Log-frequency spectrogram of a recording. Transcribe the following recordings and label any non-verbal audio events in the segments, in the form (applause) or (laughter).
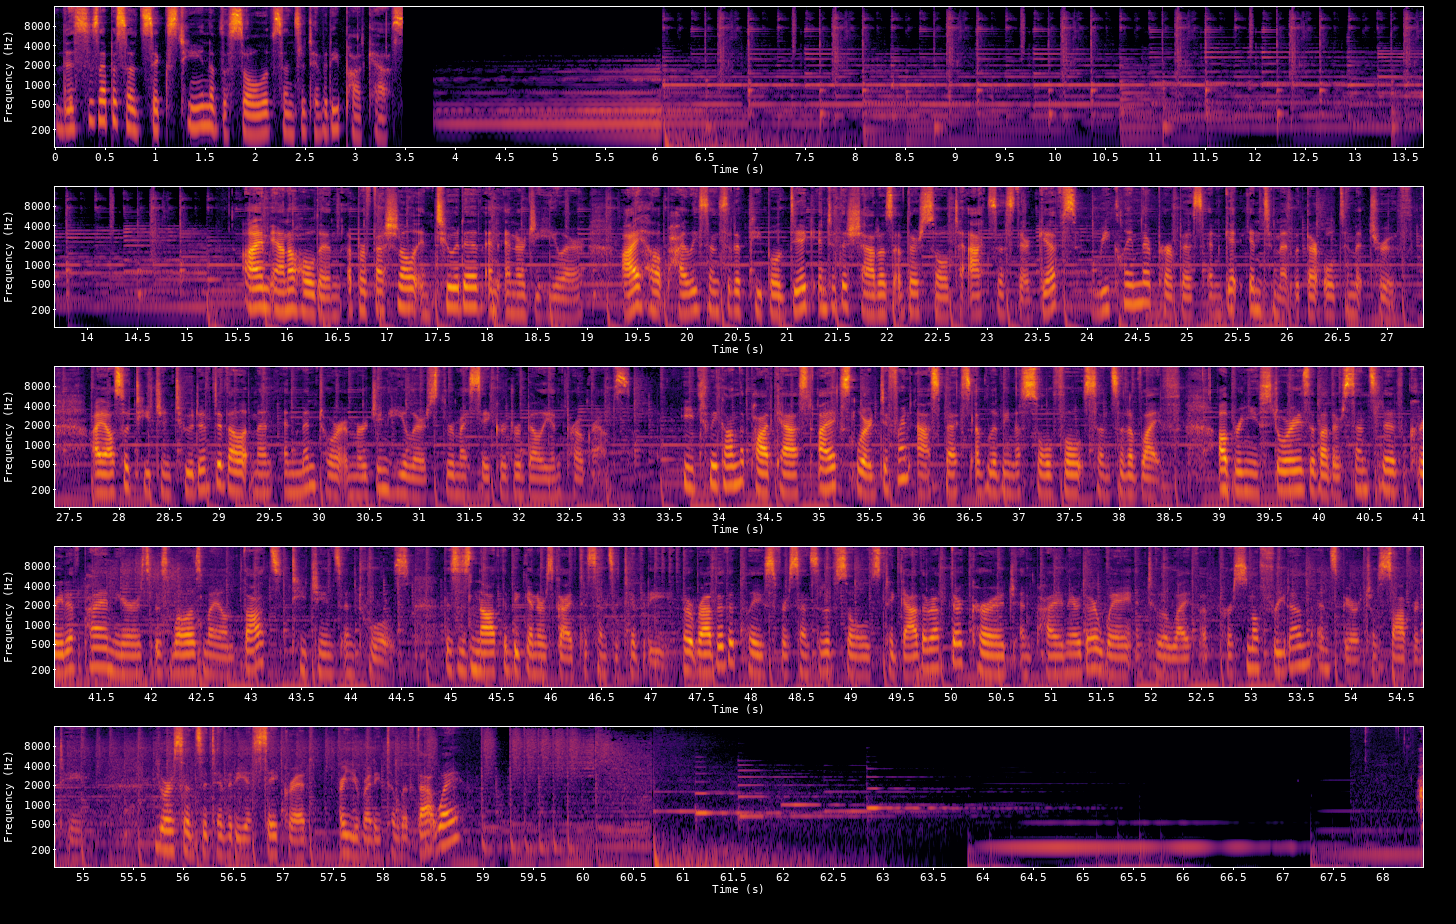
This is episode 16 of the Soul of Sensitivity podcast. I'm Anna Holden, a professional intuitive and energy healer. I help highly sensitive people dig into the shadows of their soul to access their gifts, reclaim their purpose, and get intimate with their ultimate truth. I also teach intuitive development and mentor emerging healers through my Sacred Rebellion programs. Each week on the podcast, I explore different aspects of living a soulful, sensitive life. I'll bring you stories of other sensitive, creative pioneers, as well as my own thoughts, teachings, and tools. This is not the beginner's guide to sensitivity, but rather the place for sensitive souls to gather up their courage and pioneer their way into a life of personal freedom and spiritual sovereignty. Your sensitivity is sacred. Are you ready to live that way?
